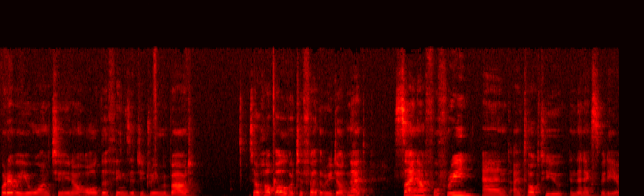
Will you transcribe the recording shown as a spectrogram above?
whatever you want to, you know, all the things that you dream about. So hop over to feathery.net, sign up for free, and I talk to you in the next video.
